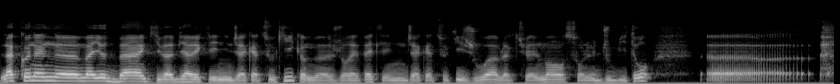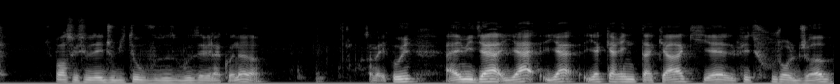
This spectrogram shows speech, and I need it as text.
La Conan euh, maillot de bain qui va bien avec les ninja Katsuki, comme euh, je le répète, les ninja Katsuki jouables actuellement sur le Jubito. je pense que si vous avez Jubito, vous, avez la Conan. Hein. Ça va les couilles. À il y a, y, a, y a Karine Taka qui, elle, fait toujours le job,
